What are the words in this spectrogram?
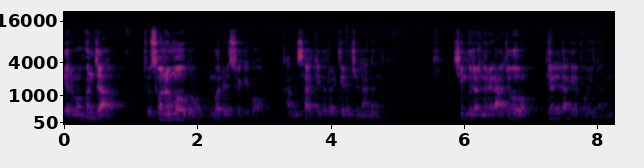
여러분 혼자 두 손을 모으고 머리를 숙이고 감사 기도를 드릴 줄 아는 친구들 눈에 아주 별나게 보이는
